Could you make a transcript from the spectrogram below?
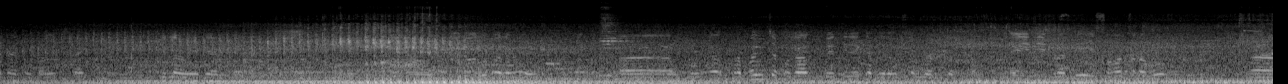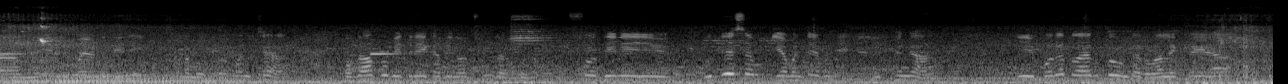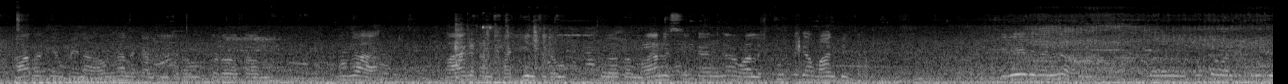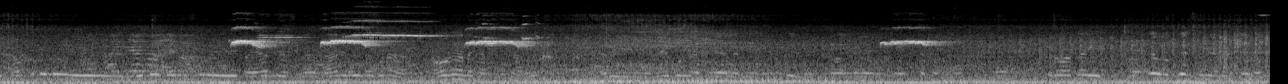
వేటాకు జిల్లా ఈరోజు మనము పొగా- ప్రపంచ పొగాకు వ్యతిరేక దినోత్సవం జరుపుకుంటున్నాం ఇది ప్రతి సంవత్సరము మే ముప్పై ఒకటి తేదీ మనము ప్రపంచ పొగాకు వ్యతిరేక దినోత్సవం జరుపుకుంటాం సో దీని ఉద్దేశం ఏమంటే ముఖ్యంగా ఈ పొగ తాగుతూ ఉంటారు వాళ్ళకి ఆరోగ్యం పైన అవగాహన కల్పించడం తర్వాత పొగ తాగటం తగ్గించడం తర్వాత మానసికంగా వాళ్ళకి స్ఫూర్తిగా మాన్పించడం. ఇదే విధంగా మనం చూసేవాళ్ళకి కొన్ని కంపెనీలు ఈ తయారు చేస్తున్నారు దాని మీద కూడా అవగాహన కల్పించాలి అది లేకుండా చేయాలని చెప్పి వాళ్ళు చెప్పడం తర్వాత ఈ ముఖ్య ఉద్దేశం ఏంటంటే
